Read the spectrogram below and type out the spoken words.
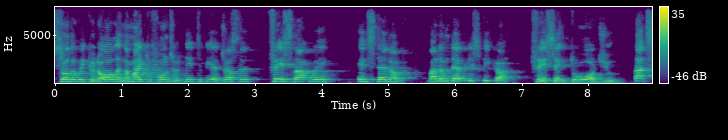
so that we could all, and the microphones would need to be adjusted, face that way instead of, Madam Deputy Speaker, facing towards you. That's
